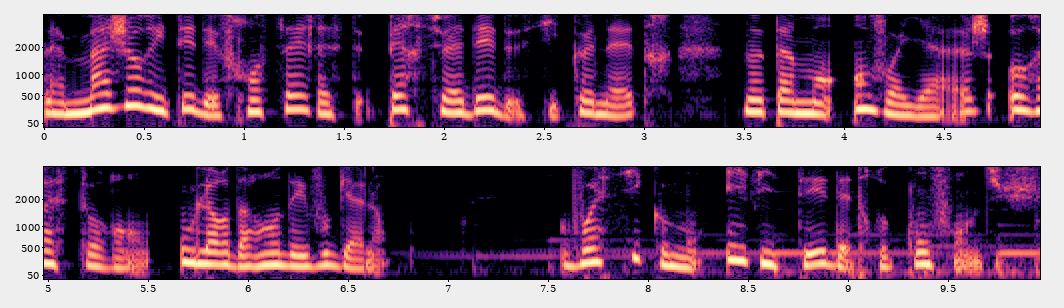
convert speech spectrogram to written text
la majorité des Français restent persuadés de s'y connaître, notamment en voyage, au restaurant ou lors d'un rendez-vous galant. Voici comment éviter d'être confondu.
